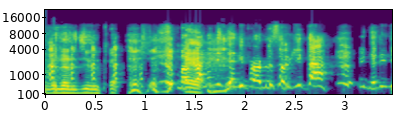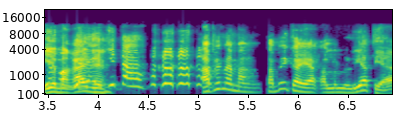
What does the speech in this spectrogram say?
benar juga. Makanya dia jadi produser kita. Jadi dia mau makanya. kita. tapi memang tapi kayak kalau lu lihat ya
